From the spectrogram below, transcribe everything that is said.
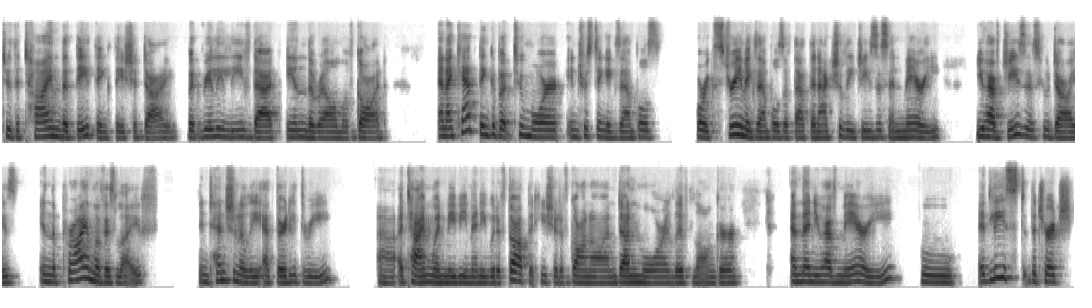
to the time that they think they should die, but really leave that in the realm of God. And I can't think about two more interesting examples or extreme examples of that than actually Jesus and Mary. You have Jesus who dies in the prime of his life, intentionally at 33, uh, a time when maybe many would have thought that he should have gone on, done more, lived longer. And then you have Mary, who at least the church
